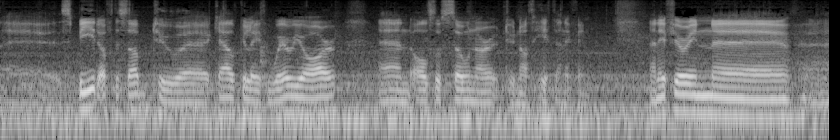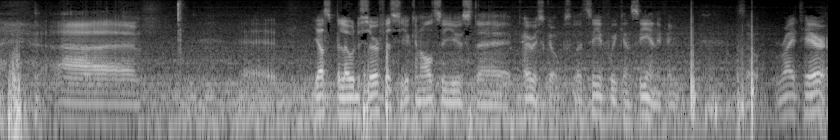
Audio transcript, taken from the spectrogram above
uh, speed of the sub to uh, calculate where you are and also sonar to not hit anything. And if you're in uh, uh, uh, just below the surface you can also use the periscopes. let's see if we can see anything so right here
